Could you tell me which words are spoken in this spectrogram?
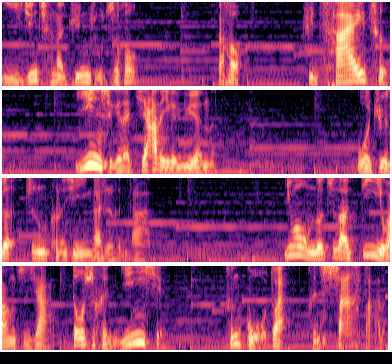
已经成了君主之后，然后去猜测，硬是给他加的一个预言呢？我觉得这种可能性应该是很大的，因为我们都知道帝王之家都是很阴险、很果断、很杀伐的，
